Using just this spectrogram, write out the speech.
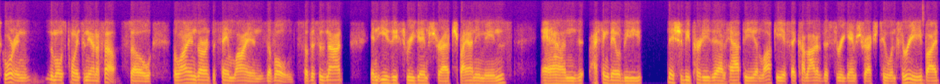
scoring the most points in the NFL. So the Lions aren't the same Lions of old. So this is not an easy three game stretch by any means. And I think they would be they should be pretty damn happy and lucky if they come out of this three game stretch two and three. But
